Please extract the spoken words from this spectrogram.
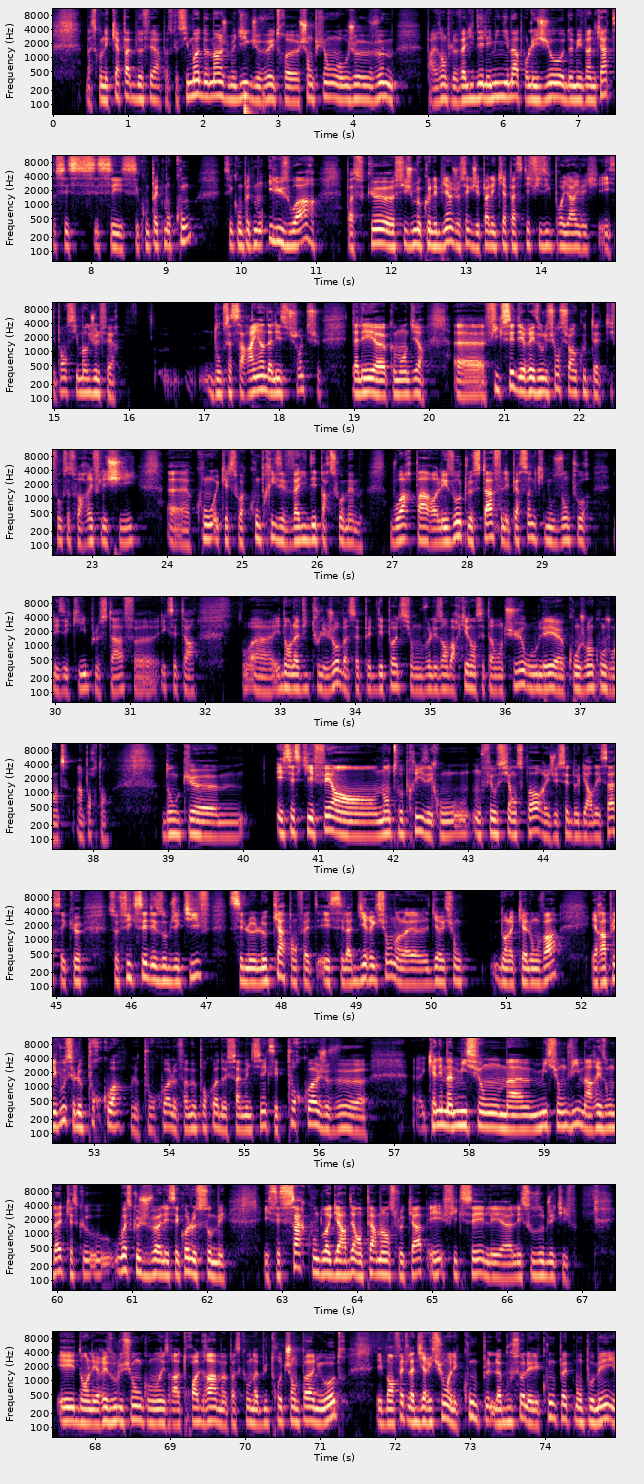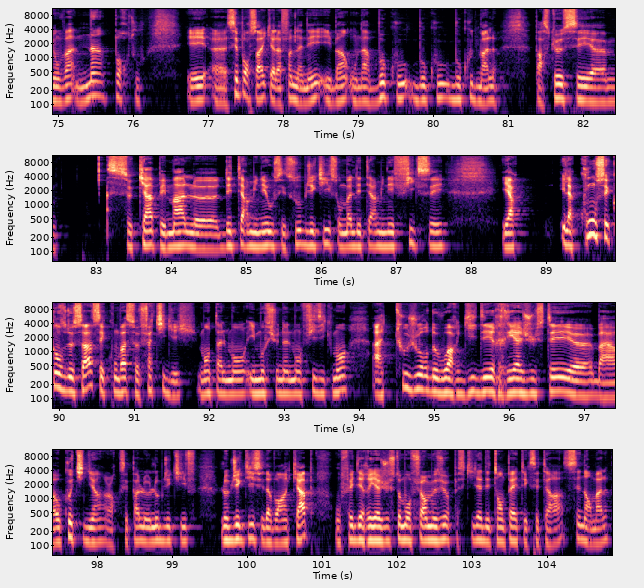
bah, ce qu'on est capable de faire. Parce que si moi demain je me dis que je veux être champion ou je veux, par exemple, valider les minima pour les JO 2024, c'est complètement con, c'est complètement illusoire. Parce que euh, si je me connais bien, je sais que j'ai pas les capacités physiques pour y arriver. Et c'est pas en six mois que je vais le faire donc ça sert à rien d'aller d'aller euh, comment dire euh, fixer des résolutions sur un coup de tête. Il faut que ce soit réfléchi, euh, qu'elles soient comprises et validées par soi-même, voire par les autres, le staff, les personnes qui nous entourent, les équipes, le staff, etc. et dans la vie de tous les jours, bah, ça peut être des potes si on veut les embarquer dans cette aventure ou les conjoints conjointes, important. Donc et c'est ce qui est fait en entreprise et qu'on fait aussi en sport, et j'essaie de garder ça, c'est que se fixer des objectifs, c'est le, cap en fait, et c'est la direction dans la, direction dans laquelle on va. Et rappelez-vous, c'est le pourquoi, le pourquoi, le fameux pourquoi de Simon Sinek, c'est pourquoi je veux, euh, quelle est ma mission, ma mission de vie, ma raison d'être, qu'est-ce que, où est-ce que je veux aller, c'est quoi le sommet? Et c'est ça qu'on doit garder en permanence le cap et fixer les, euh, les sous-objectifs. Et dans les résolutions qu'on sera à 3 grammes parce qu'on a bu trop de champagne ou autre, et ben en fait la direction, elle est la boussole, elle est complètement paumée et on va n'importe où. Et euh, c'est pour ça qu'à la fin de l'année, et ben, on a beaucoup, beaucoup, beaucoup de mal. Parce que c'est, euh, ce cap est mal euh, déterminé ou ces objectifs sont mal déterminés, fixés. Et et la conséquence de ça, c'est qu'on va se fatiguer mentalement, émotionnellement, physiquement, à toujours devoir guider, réajuster euh, bah, au quotidien, alors que ce n'est pas l'objectif. L'objectif, c'est d'avoir un cap. On fait des réajustements au fur et à mesure parce qu'il y a des tempêtes, etc. C'est normal.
